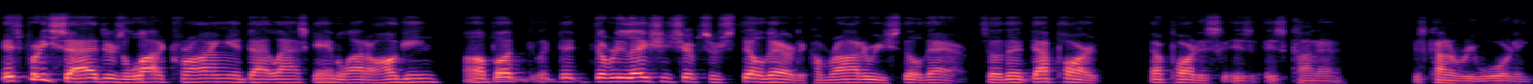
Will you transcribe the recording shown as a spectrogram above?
it's pretty sad. There's a lot of crying at that last game, a lot of hugging. Uh, but the, the relationships are still there. The camaraderie is still there. So that that part, that part is is is kind of is kind of rewarding.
